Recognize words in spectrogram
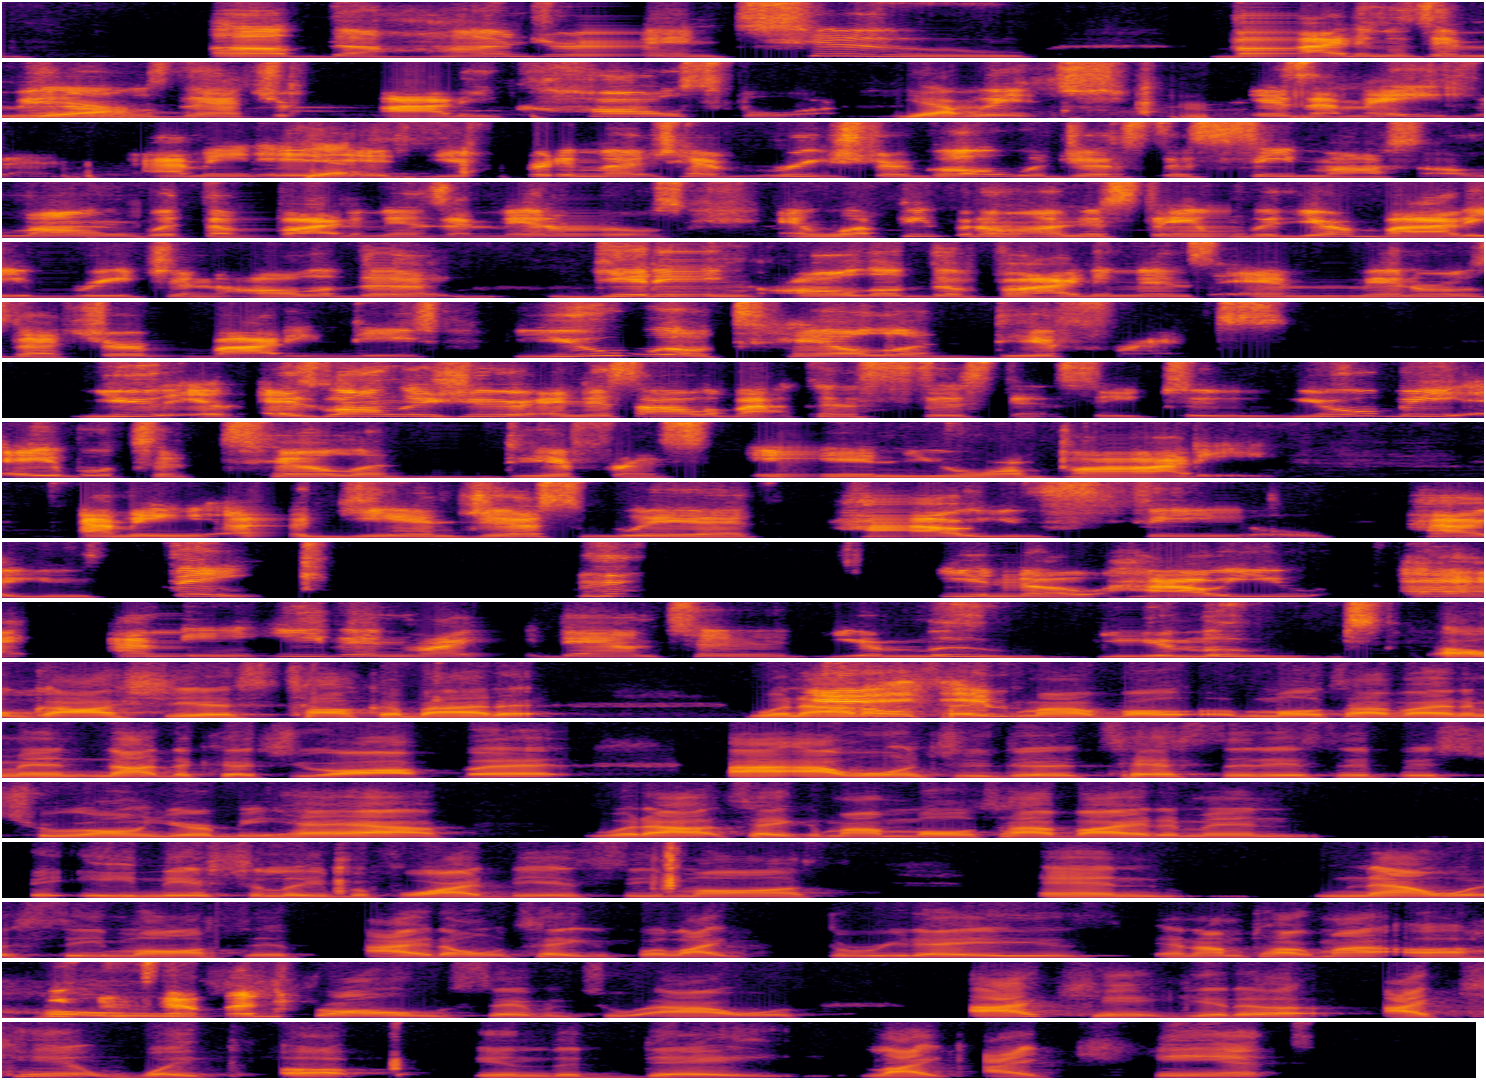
of the 102 vitamins and minerals yeah. that your body calls for, yep. which is amazing. I mean, it, yes. it, you pretty much have reached your goal with just the sea moss alone with the vitamins and minerals. And what people don't understand with your body reaching all of the, getting all of the vitamins and minerals that your body needs, you will tell a difference. You, as long as you're, and it's all about consistency too, you'll be able to tell a difference in your body I mean, again, just with how you feel, how you think, you know, how you act. I mean, even right down to your mood, your moods. Oh gosh, yes. Talk about it. When and, I don't take and, my multivitamin, not to cut you off, but I, I want you to test this if it's true on your behalf. Without taking my multivitamin initially before I did moss, and now with moss, if I don't take it for like three days, and I'm talking about a whole strong seven two hours, I can't get up. I can't wake up in the day. Like I can't,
